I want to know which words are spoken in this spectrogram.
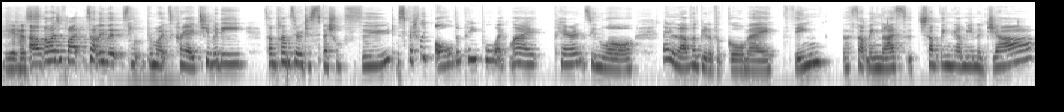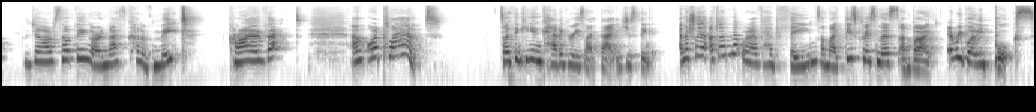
yes. Um, I like to find something that promotes creativity. Sometimes they're into special food, especially older people, like my parents-in-law. They love a bit of a gourmet thing something nice, something, I mean, a jar, a jar of something, or a nice cut of meat, cryovac, um, or a plant. So thinking in categories like that, you just think, and actually, I've done that where I've had themes. I'm like, this Christmas, I'm buying everybody books.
